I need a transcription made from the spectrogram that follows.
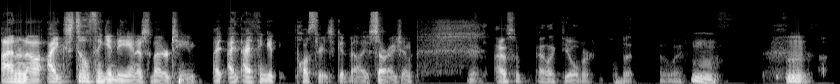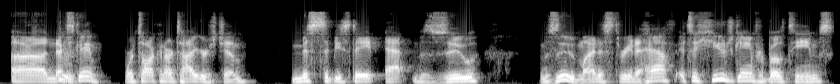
I don't know. I still think Indiana's a better team. I, I, I, think it plus three is a good value. Sorry, Jim. Yeah, I also I like the over a little bit, by the way. Hmm. Hmm. Uh, next hmm. game, we're talking our Tigers, Jim. Mississippi State at Mizzou. Mizzou minus three and a half. It's a huge game for both teams.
